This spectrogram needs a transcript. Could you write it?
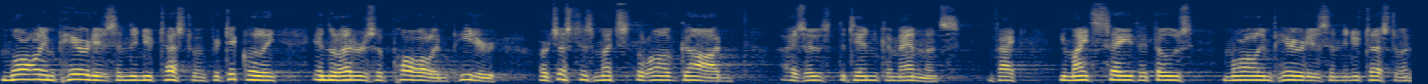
moral imperatives in the New Testament, particularly in the letters of Paul and Peter, are just as much the law of God as is the Ten Commandments. In fact, you might say that those moral imperatives in the New Testament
